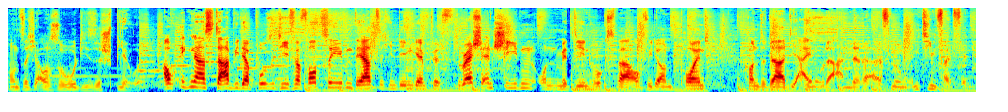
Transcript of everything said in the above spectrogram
und sich auch so dieses Spiel holen. Auch Igna ist da wieder positiv hervorzuheben. Der hat sich in dem Game für Thrash entschieden und mit den Hooks war er auch wieder on point, konnte da die ein oder andere Eröffnung im Teamfight finden.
